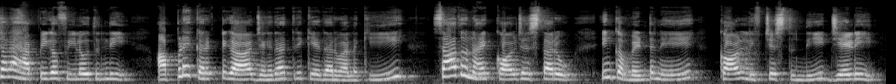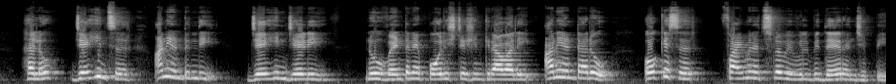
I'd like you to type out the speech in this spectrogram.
చాలా హ్యాపీగా ఫీల్ అవుతుంది. అప్పుడే కరెక్ట్గా జగదాత్రి కేదార్ వాళ్ళకి సాధు నాయక్ కాల్ చేస్తారు. ఇంకా వెంటనే కాల్ లిఫ్ట్ చేస్తుంది JD. Hello Jai Hind sir అని అంటుంది. జైహింద్ జేడి నువ్వు వెంటనే పోలీస్ స్టేషన్కి రావాలి అని అంటారు. ఓకే సార్ ఫైవ్ మినిట్స్లో వి విల్ బి దేర్ అని చెప్పి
